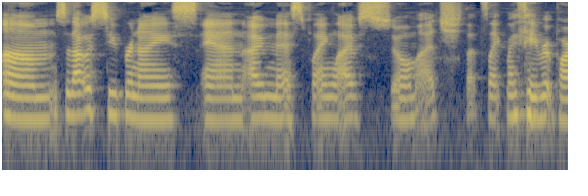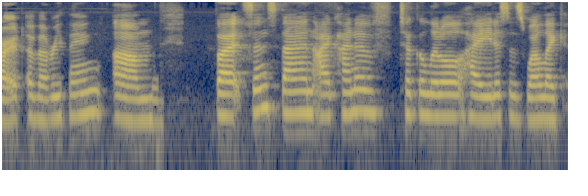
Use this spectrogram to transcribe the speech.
Um, so that was super nice, and I miss playing live so much. That's like my favorite part of everything. Um, but since then, I kind of took a little hiatus as well. Like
